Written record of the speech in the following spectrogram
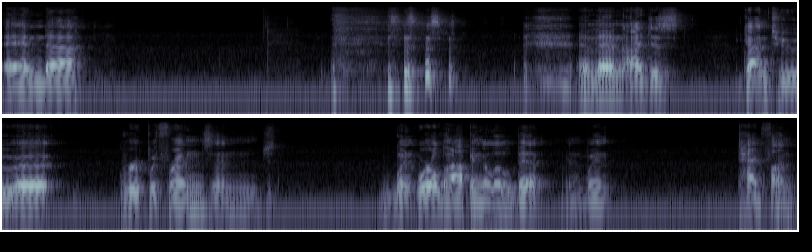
And, uh, and then I just got into a group with friends and just went world hopping a little bit and went had fun.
